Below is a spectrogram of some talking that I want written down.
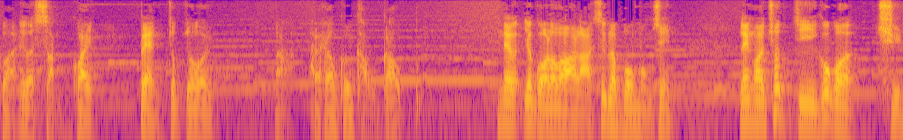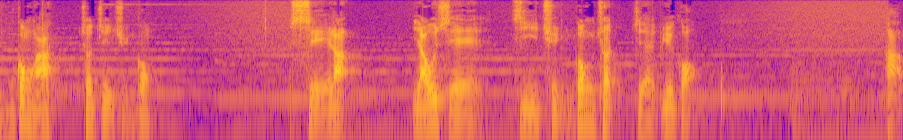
佢话呢個神龜俾人捉咗去，啊，係向佢求救。呢一個啦話嗱，識得報夢先。另外出自嗰個全宮啊，出自全宮蛇啦，有蛇自全宮出，隻於國啊。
